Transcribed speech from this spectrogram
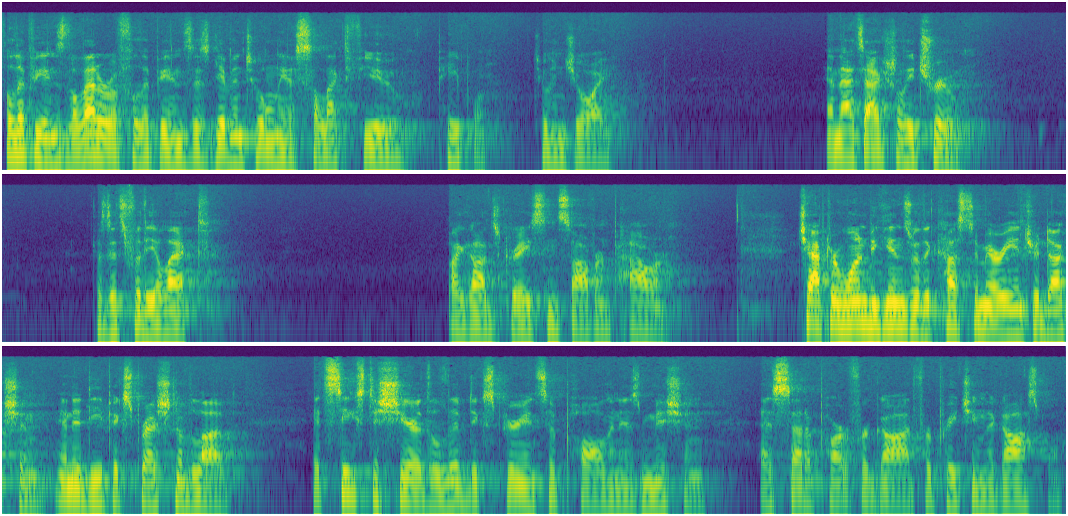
Philippians, the letter of Philippians, is given to only a select few people to enjoy. And that's actually true, because it's for the elect by God's grace and sovereign power. Chapter 1 begins with a customary introduction and a deep expression of love. It seeks to share the lived experience of Paul and his mission as set apart for God for preaching the gospel.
